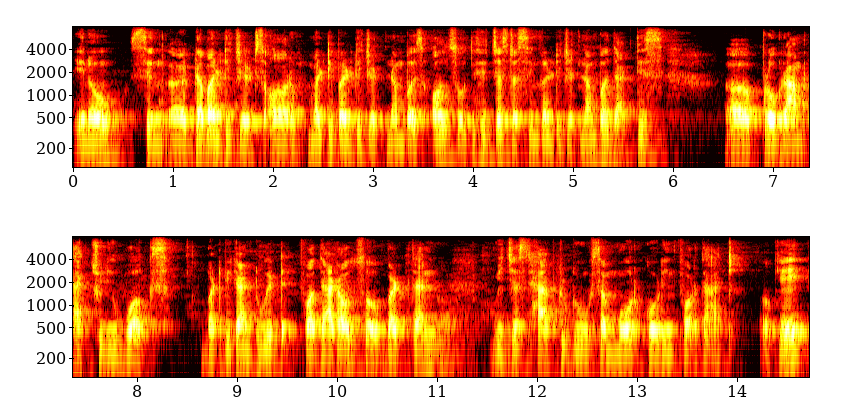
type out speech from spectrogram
you know sing, uh, double digits or multiple digit numbers also. This is just a single digit number that this uh, program actually works. But we can do it for that also. But then we just have to do some more coding for that. Okay?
